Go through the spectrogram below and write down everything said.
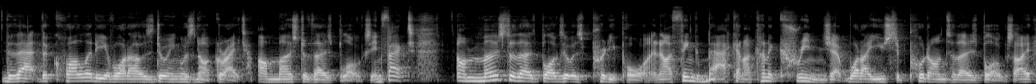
that the quality of what I was doing was not great on most of those blogs. In fact, on most of those blogs, it was pretty poor. And I think back and I kind of cringe at what I used to put onto those blogs. I,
